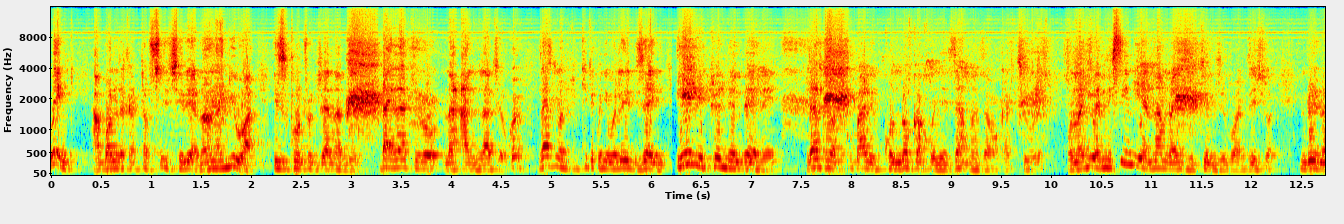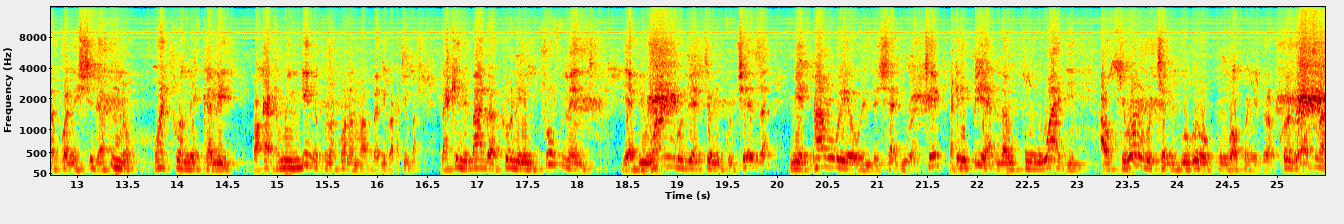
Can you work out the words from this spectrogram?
wengi ambao wanaweza kutafsiri sheria na wanajua hizi contract za aina mbili, bilateral na unilateral. Kwa hiyo lazima tujikite kwenye weledi zaidi ili twende mbele. Lazima tukubali kuondoka kwenye zama za wakati ule. Unajua misingi ya namna hizi timu zilivyoanzishwa ndio inakuwa ni shida mno, watu wamekalili. Wakati mwingine kunakuwa na mabadiliko ya katiba, lakini bado hatuoni improvement ya viwango vya timu kucheza, mipango ya uendeshaji wa timu, lakini pia na upunguaji au kiwango cha migogoro kupungua kwenye vilabu. Kwa hiyo lazima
